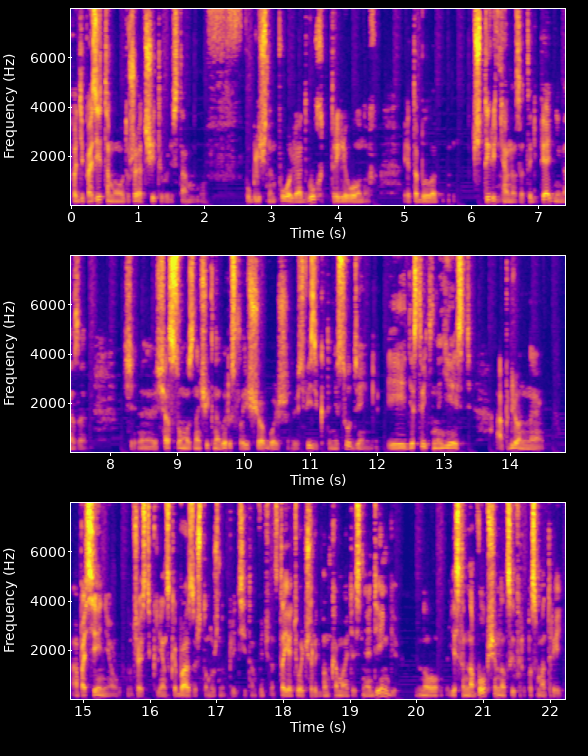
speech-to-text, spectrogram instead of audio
по депозитам мы вот уже отчитывались там в публичном поле о двух триллионах. Это было 4 дня назад или 5 дней назад. Сейчас сумма значительно выросла еще больше. То есть физика-то несут деньги. И действительно есть определенная опасения у части клиентской базы, что нужно прийти, там, стоять в очередь в банкомате, снять деньги. Но если на в общем на цифры посмотреть,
